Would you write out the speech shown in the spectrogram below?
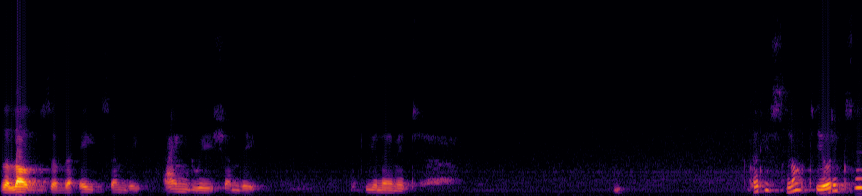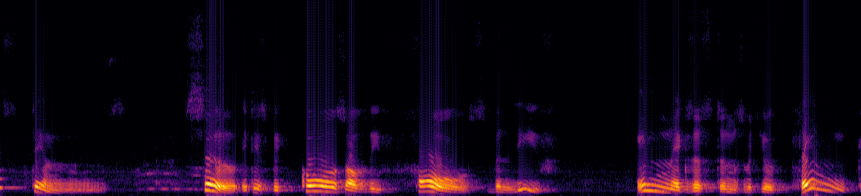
the loves and the hates and the anguish and the, you name it. That is not your existence. So it is because of the false belief in existence which you think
